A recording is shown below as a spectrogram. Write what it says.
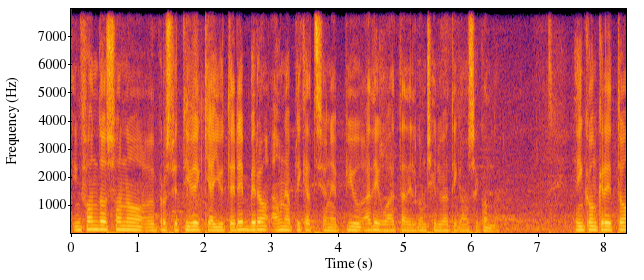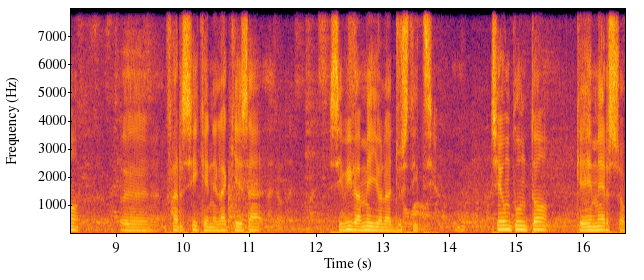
in fondo sono prospettive che aiuterebbero a un'applicazione più adeguata del Concilio Vaticano II e in concreto eh, far sì che nella Chiesa si viva meglio la giustizia. C'è un punto che è emerso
